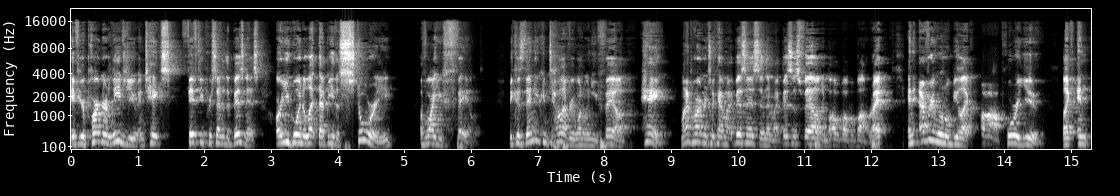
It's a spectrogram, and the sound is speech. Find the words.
If your partner leaves you and takes 50% of the business, are you going to let that be the story of why you failed? Because then you can tell everyone when you failed, hey, my partner took out my business and then my business failed and blah, blah, blah, blah, blah, right? And everyone will be like, oh, poor you. Like, and,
